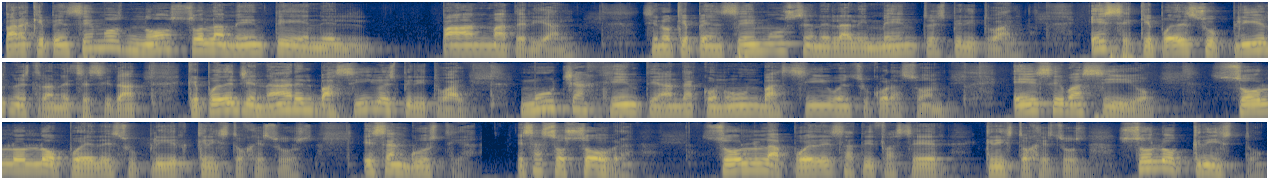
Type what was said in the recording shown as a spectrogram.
para que pensemos no solamente en el pan material, sino que pensemos en el alimento espiritual, ese que puede suplir nuestra necesidad, que puede llenar el vacío espiritual. Mucha gente anda con un vacío en su corazón. Ese vacío solo lo puede suplir Cristo Jesús. Esa angustia, esa zozobra, solo la puede satisfacer Cristo Jesús. Solo Cristo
